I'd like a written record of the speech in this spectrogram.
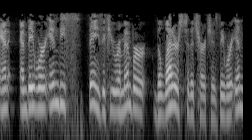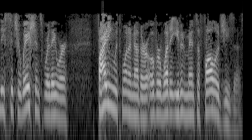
And, and they were in these things, if you remember the letters to the churches, they were in these situations where they were fighting with one another over what it even meant to follow Jesus.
